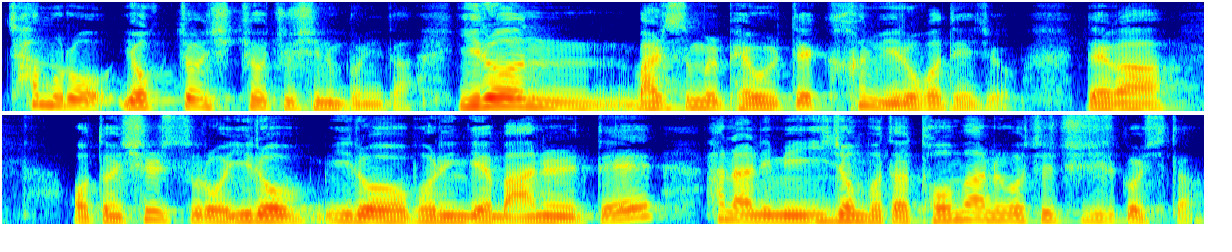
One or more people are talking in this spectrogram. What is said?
참으로 역전시켜 주시는 분이다. 이런 말씀을 배울 때 큰 위로가 되죠. 내가 어떤 실수로 잃어, 잃어버린 게 많을 때 하나님이 이전보다 더 많은 것을 주실 것이다.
